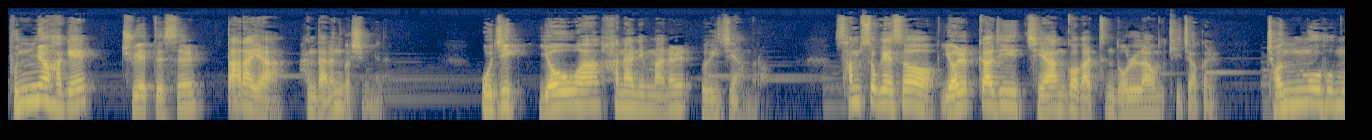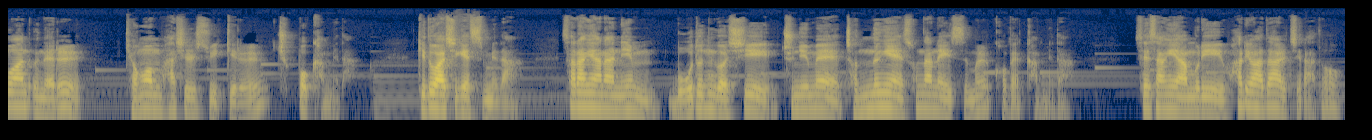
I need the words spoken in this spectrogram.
분명하게 주의 뜻을 따라야 한다는 것입니다. 오직 여호와 하나님만을 의지함으로 삶 속에서 열 가지 재앙과 같은 놀라운 기적을 전무후무한 은혜를 경험하실 수 있기를 축복합니다. 기도하시겠습니다. 사랑의 하나님, 모든 것이 주님의 전능의 손안에 있음을 고백합니다. 세상이 아무리 화려하다 할지라도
